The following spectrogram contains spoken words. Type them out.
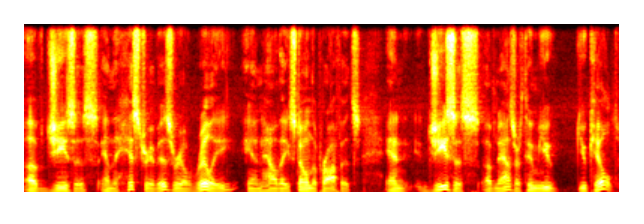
of Jesus and the history of Israel, really, and how they stoned the prophets and Jesus of Nazareth, whom you you killed.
